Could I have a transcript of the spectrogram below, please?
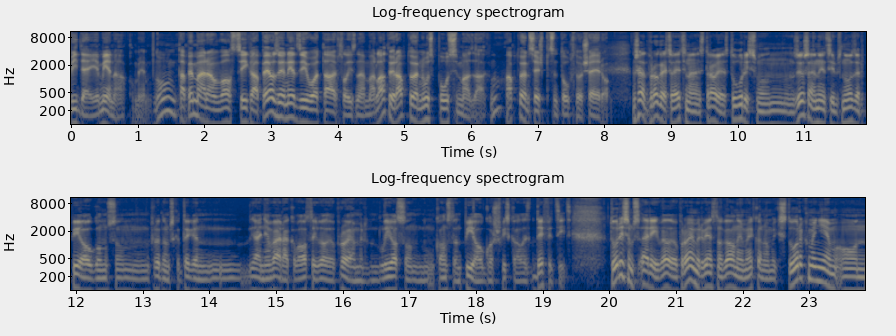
vidējiem ienākumiem. Nu, tā piemēram, valsts IKP uz vienu iedzīvotāju salīdzinājumā ar Latviju ir aptuveni uz pusi mazāk, nu, aptuveni 16,000 eiro. Nu, šādu progresu veicināja straujais turismu un zivsaimniecības nozara pieaugums. Un, protams, ka te gan jāņem vērā, ka valstī vēl joprojām ir liels un konstanti pieaugušs fiskālais deficīts. Turisms arī vēl joprojām ir viens no galvenajiem ekonomikas stūrakmeņiem, un,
